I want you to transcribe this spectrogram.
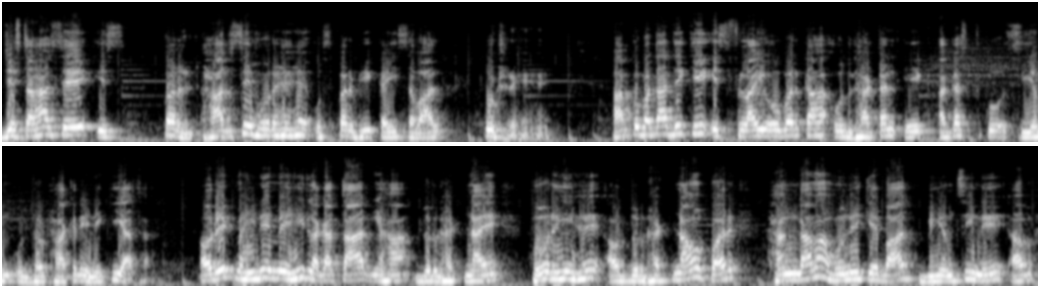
जिस तरह से इस पर हादसे हो रहे हैं, उस पर भी कई सवाल उठ रहे हैं। आपको बता दें कि इस फ्लाईओवर का उद्घाटन 1 अगस्त को सीएम उद्धव ठाकरे ने किया था। और एक महीने में ही लगातार यहाँ दुर्घटनाएँ हो रही हैं और दुर्घटनाओं पर हंगामा होने के बाद बीएमसी ने अब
